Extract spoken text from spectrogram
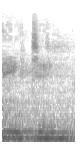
Dominating.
